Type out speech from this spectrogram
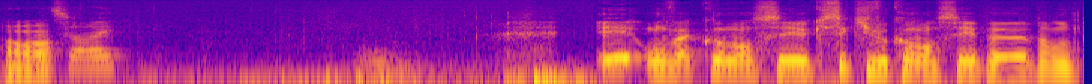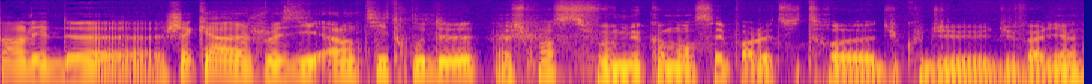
Au revoir. Bonne soirée. Et on va commencer. Qui c'est qui veut commencer euh, par nous parler de chacun a choisi un titre ou deux. Euh, Je pense qu'il vaut mieux commencer par le titre euh, du coup du, du Valiant.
